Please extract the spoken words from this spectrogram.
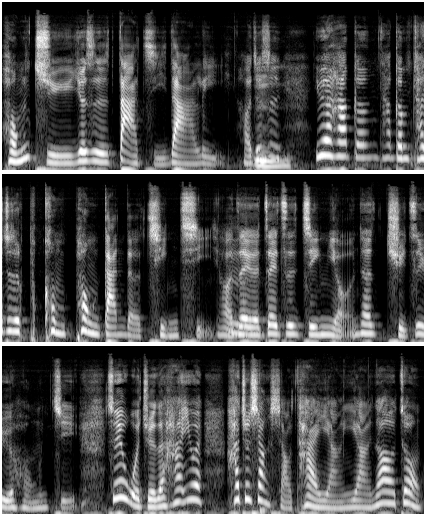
红橘就是大吉大利，好，就是嗯。因为它跟它跟它就是碰碰干的亲戚，好，嗯。这个这支精油它取自于红橘，所以我觉得它因为它就像小太阳一样，你知道这种。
